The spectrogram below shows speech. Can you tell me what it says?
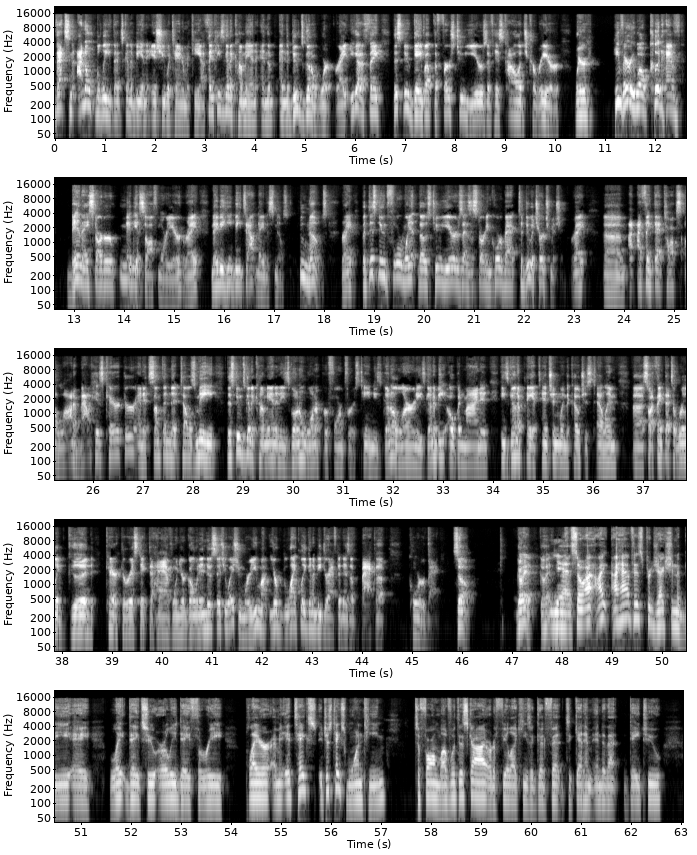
that's I don't believe that's going to be an issue with Tanner McKee. I think he's going to come in and the and the dude's going to work, right? You got to think this dude gave up the first 2 years of his college career where he very well could have been a starter maybe a sophomore year, right? Maybe he beats out Davis Mills. Who knows, right? But this dude forewent those 2 years as a starting quarterback to do a church mission, right? Um, I, I, think that talks a lot about his character, and it's something that tells me this dude's going to come in and he's going to want to perform for his team. He's going to learn. He's going to be open minded. He's going to pay attention when the coaches tell him. Uh, so I think that's a really good characteristic to have when you're going into a situation where you might you're likely going to be drafted as a backup quarterback. So go ahead, go ahead. Yeah, so I I, I have his projection to be a late day two, early day three player. I mean, it takes it just takes one team to fall in love with this guy or to feel like he's a good fit to get him into that day two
